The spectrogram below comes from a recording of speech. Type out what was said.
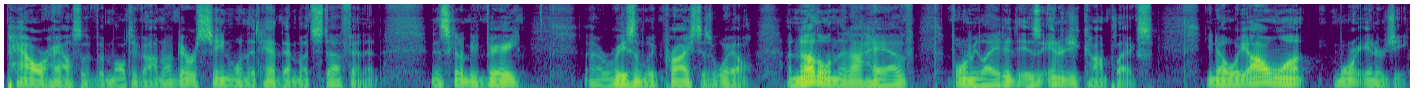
powerhouse of a multivitamin. I've never seen one that had that much stuff in it, and it's going to be very uh, reasonably priced as well. Another one that I have formulated is Energy Complex. You know, we all want more energy.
